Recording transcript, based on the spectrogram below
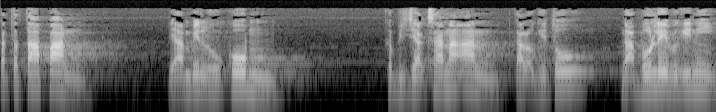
ketetapan, diambil hukum, kebijaksanaan. Kalau gitu nggak boleh begini.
